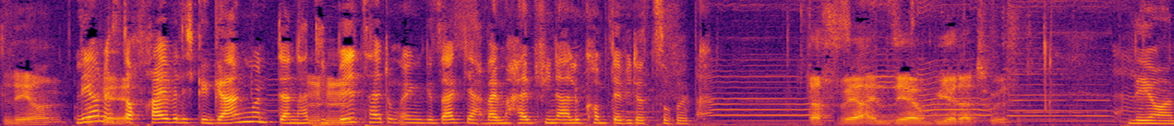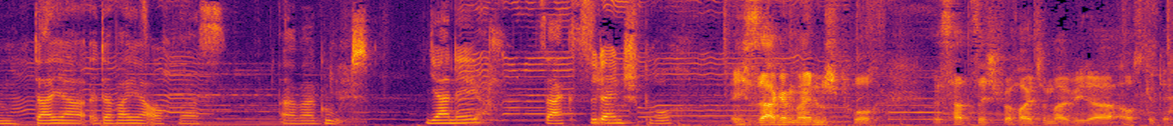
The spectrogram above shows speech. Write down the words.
Leon? Leon okay. ist doch freiwillig gegangen und dann hat mhm. die Bild-Zeitung irgendwie gesagt, ja, beim Halbfinale kommt er wieder zurück. Das wäre ein sehr weirder Twist. Leon, da, ja, da war ja auch was. Aber gut. Janik, ja. sagst du ja. deinen Spruch? Ich sage meinen Spruch. Es hat sich für heute mal wieder ausgedeckt.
